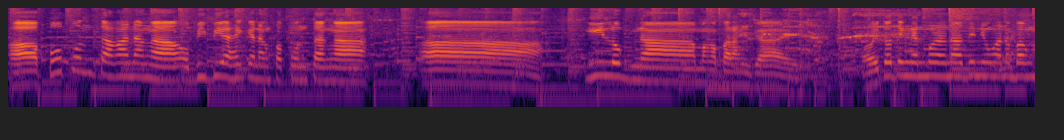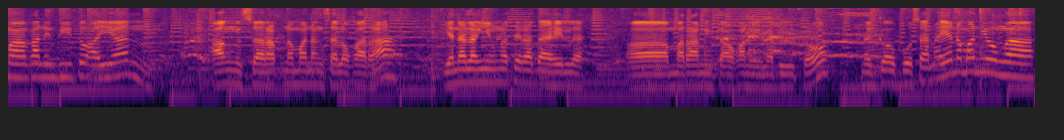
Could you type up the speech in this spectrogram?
ah, pupunta ka ng ah, o bibiyahe ka ng papuntang ah, ah, ilog na mga barangay. O ito tingnan muna natin yung ano bang mga kanin dito. Ayan. Ang sarap naman ng salokara. Yan na lang yung natira dahil ah, maraming tao kanina dito. Nagkaubusan. Ayan naman yung uh,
